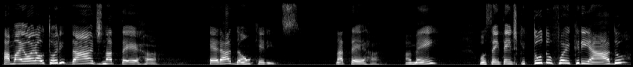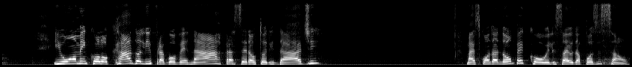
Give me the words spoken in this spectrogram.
A maior autoridade na terra era Adão, queridos. Na terra. Amém? Você entende que tudo foi criado e o homem colocado ali para governar, para ser autoridade. Mas quando Adão pecou, ele saiu da posição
